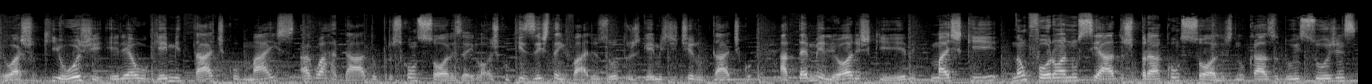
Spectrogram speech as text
Eu acho que hoje ele é o game tático mais aguardado para os consoles. Aí, lógico que existem vários outros games de tiro tático até melhores que ele, mas que não foram anunciados para consoles. No caso do Insurgents,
